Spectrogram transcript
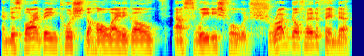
and despite being pushed the whole way to goal, our Swedish forward shrugged off her defender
